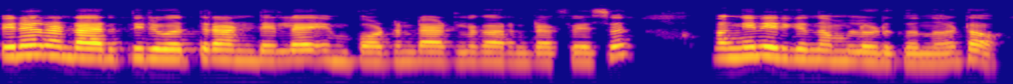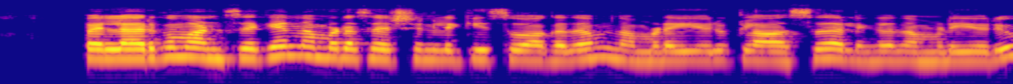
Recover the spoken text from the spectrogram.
പിന്നെ രണ്ടായിരത്തി ഇരുപത്തിരണ്ടിലെ ഇമ്പോർട്ടന്റ് ആയിട്ടുള്ള കറണ്ട് അഫയേഴ്സ് അങ്ങനെ ആയിരിക്കും നമ്മൾ എടുക്കുന്നത് കേട്ടോ. അപ്പൊ എല്ലാവർക്കും വൺസ് അഗൈൻ നമ്മുടെ സെഷനിലേക്ക് സ്വാഗതം. നമ്മുടെ ഈ ഒരു ക്ലാസ് അല്ലെങ്കിൽ നമ്മുടെ ഈ ഒരു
